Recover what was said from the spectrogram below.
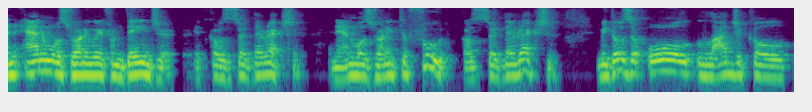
An animal is running away from danger, it goes a certain direction. An animal is running to food, goes a certain direction. I mean, those are all logical.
